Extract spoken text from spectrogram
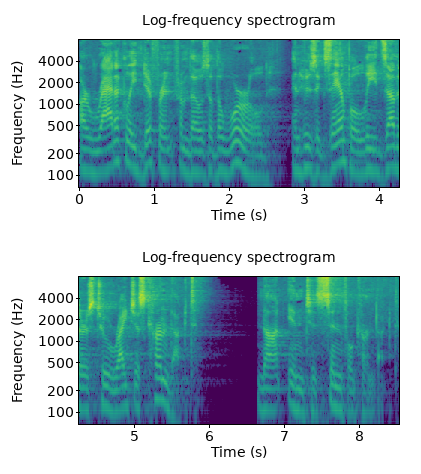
are radically different from those of the world and whose example leads others to righteous conduct, not into sinful conduct.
